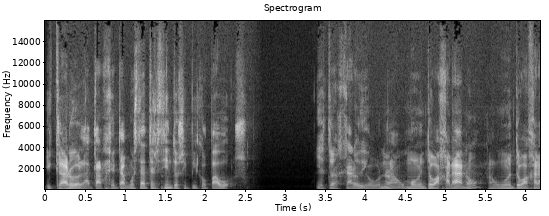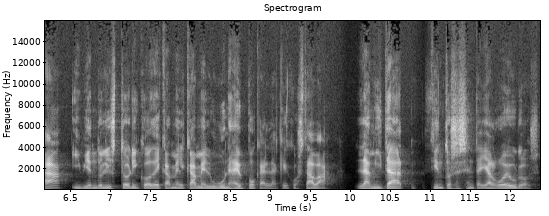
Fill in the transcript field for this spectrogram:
Y claro, la tarjeta cuesta 300 y pico pavos. Y entonces, claro, digo, bueno, en algún momento bajará, ¿no? En algún momento bajará. Y viendo el histórico de Camel Camel, hubo una época en la que costaba la mitad, 160 y algo euros.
